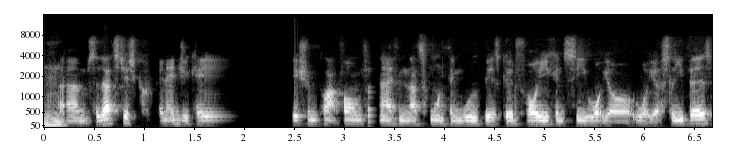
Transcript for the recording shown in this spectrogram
mm. um, so that's just an education platform and i think that's one thing whoop is good for you can see what your what your sleep is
